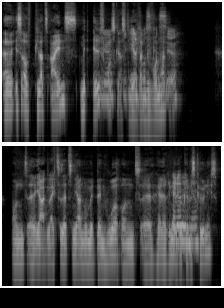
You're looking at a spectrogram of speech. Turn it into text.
äh, ist auf Platz eins mit elf Ja, Oscars, mit die er elf dann gewonnen hat. Oscars, ja. Und äh, ja, gleichzusetzen ja nur mit Ben Hur und äh, Herr der Ringe, Herr der Rückkehr des Ringe. Königs.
